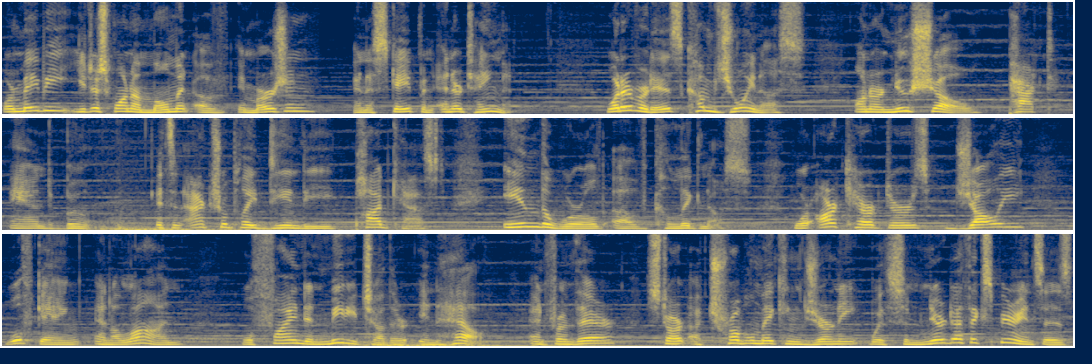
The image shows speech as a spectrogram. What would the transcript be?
Or maybe you just want a moment of immersion and escape and entertainment. Whatever it is, come join us on our new show, Pact and Boon. It's an actual play D&D podcast in the world of Calignos, where our characters Jolly, Wolfgang, and Alan will find and meet each other in hell, and from there, start a troublemaking journey with some near death experiences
